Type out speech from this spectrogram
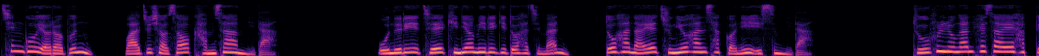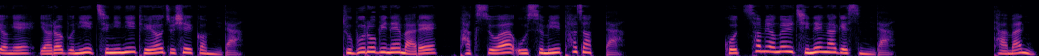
친구 여러분, 와주셔서 감사합니다. 오늘이 제 기념일이기도 하지만 또 하나의 중요한 사건이 있습니다. 두 훌륭한 회사의 합병에 여러분이 증인이 되어 주실 겁니다. 두브로빈의 말에 박수와 웃음이 터졌다. 곧 서명을 진행하겠습니다. 다만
